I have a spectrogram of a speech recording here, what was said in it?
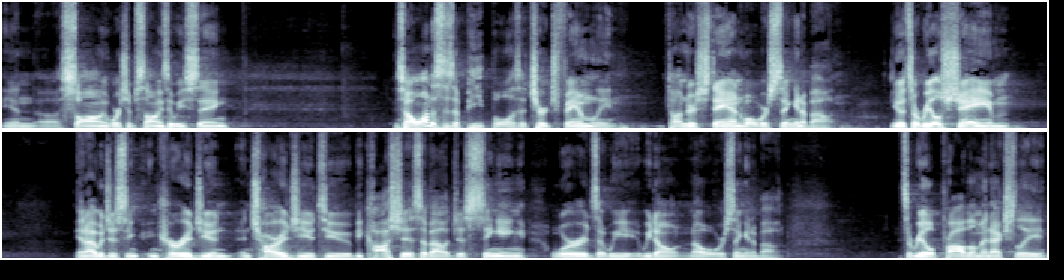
in uh, song, worship songs that we sing. so I want us as a people, as a church family, to understand what we're singing about. You know, it's a real shame and I would just encourage you and, and, charge you to be cautious about just singing words that we, we don't know what we're singing about. It's a real problem, and actually,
